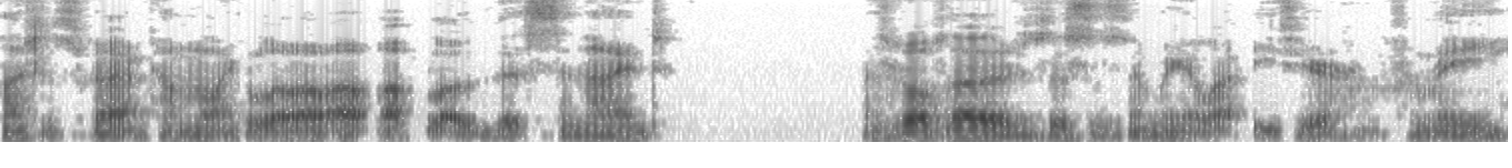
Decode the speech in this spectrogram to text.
like, subscribe, comment, like below. I'll upload this tonight as well as others, this is going to be a lot easier for me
